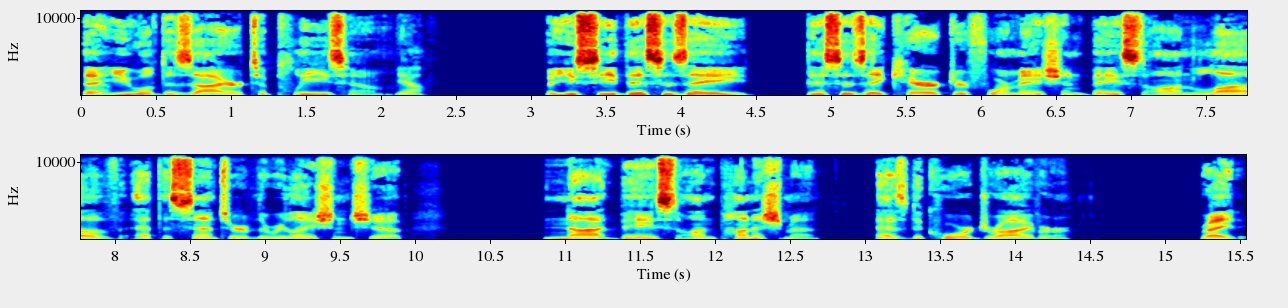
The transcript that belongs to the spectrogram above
that Yeah. you will desire to please him. Yeah. But you see this is a this is a character formation based on love at the center of the relationship, not based on punishment as the core driver. Right?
